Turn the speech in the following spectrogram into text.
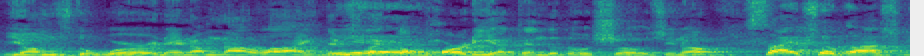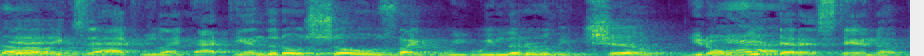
Yum's the word, and I'm not lying. There's like a party at the end of those shows, you know. Sideshow Goshko. Yeah, exactly. Like at the end of those shows, like we, we literally chill. You don't get that at stand up.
